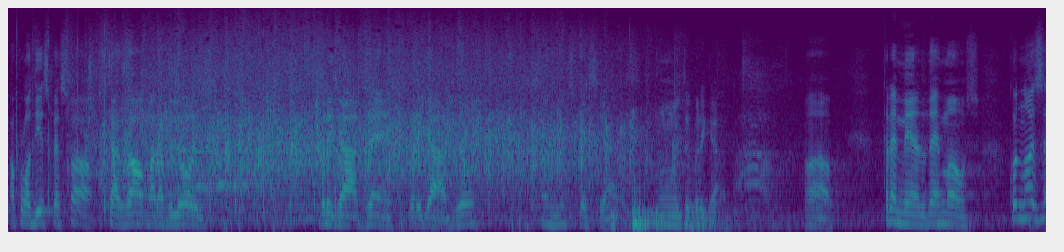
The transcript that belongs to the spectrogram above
aplaudir esse pessoal? Esse casal maravilhoso. Obrigado, gente. Obrigado, viu? São muito especiais. Muito obrigado. Uau. Tremendo, né, irmãos? Quando nós,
